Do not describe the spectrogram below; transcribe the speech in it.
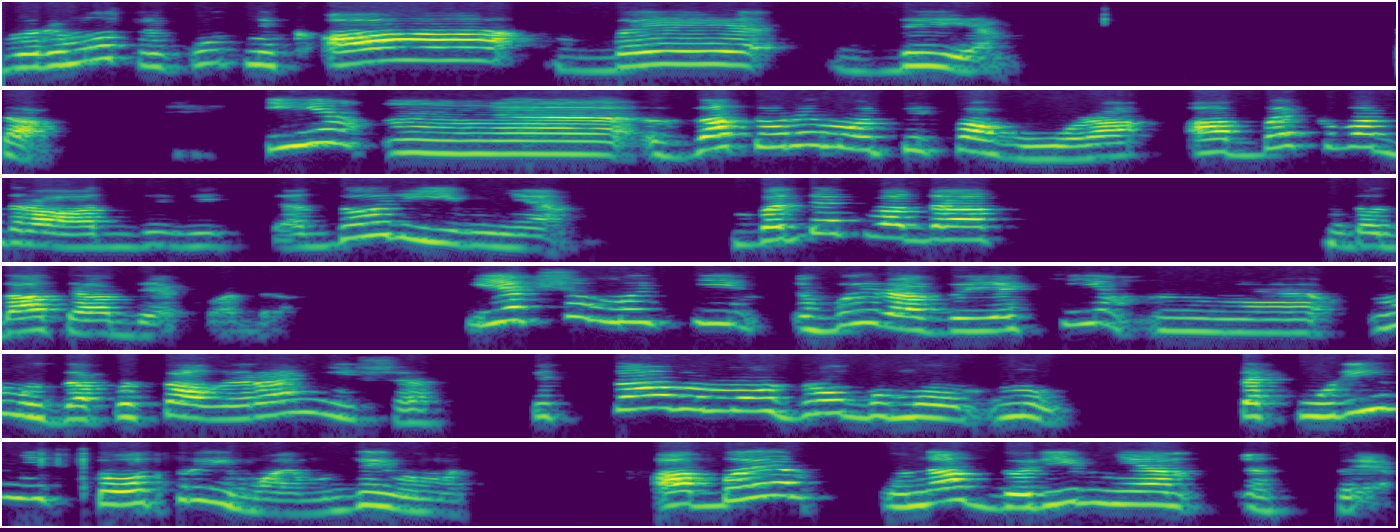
беремо трикутник АБД. Так. І е, за теоремою Піфагора АБ квадрат, дивіться, дорівнює БД квадрат додати АД квадрат. І якщо ми ті вирази, які ну, ми записали раніше, підставимо, зробимо ну, таку рівність, то отримаємо. Дивимося. АБ у нас дорівнює С.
